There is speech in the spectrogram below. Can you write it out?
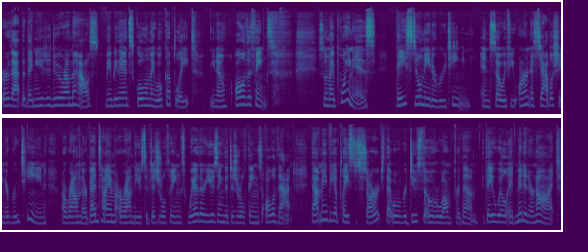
or, that that they needed to do around the house. Maybe they had school and they woke up late, you know, all of the things. So, my point is, they still need a routine. And so, if you aren't establishing a routine around their bedtime, around the use of digital things, where they're using the digital things, all of that, that may be a place to start that will reduce the overwhelm for them. They will admit it or not,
